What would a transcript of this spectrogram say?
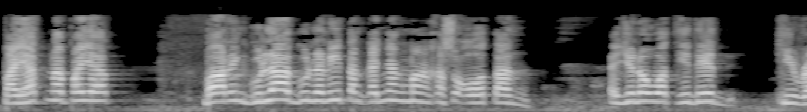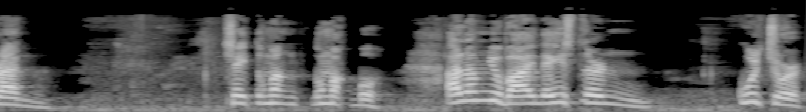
payat na payat. Maring gula-gulanit ang kanyang mga kasuotan. And you know what he did? He ran. Siya'y tumang, tumakbo. Alam nyo ba, in the Eastern culture,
